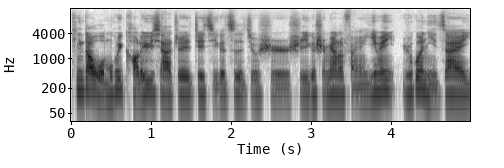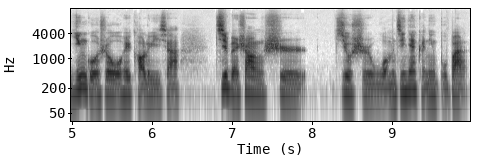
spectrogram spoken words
听到我们会考虑一下这这几个字，就是是一个什么样的反应。因为如果你在英国说我会考虑一下，基本上是就是我们今天肯定不办。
